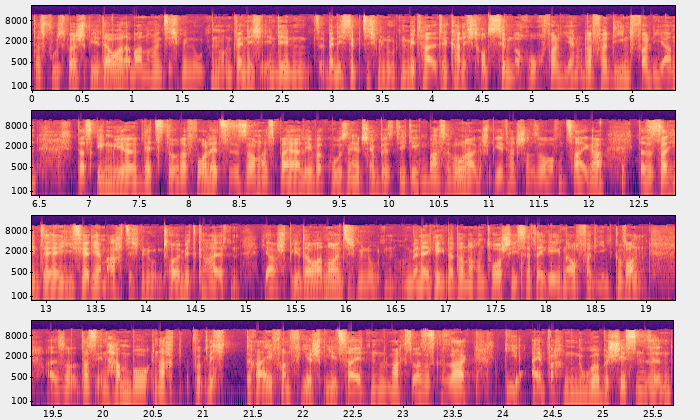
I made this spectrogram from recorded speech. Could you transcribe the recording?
Das Fußballspiel dauert aber 90 Minuten und wenn ich in den, wenn ich 70 Minuten mithalte, kann ich trotzdem noch hoch verlieren oder verdient verlieren. Das ging mir letzte oder vorletzte Saison, als Bayer Leverkusen in der Champions League gegen Barcelona gespielt hat, schon so auf dem Zeiger, dass es dann hinterher hieß, ja, die haben 80 Minuten toll mitgehalten. Ja, Spiel dauert 90 Minuten. Minuten. Und wenn der Gegner dann noch ein Tor schießt, hat der Gegner auch verdient gewonnen. Also, dass in Hamburg nach wirklich drei von vier Spielzeiten, Max, du hast es gesagt, die einfach nur beschissen sind,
